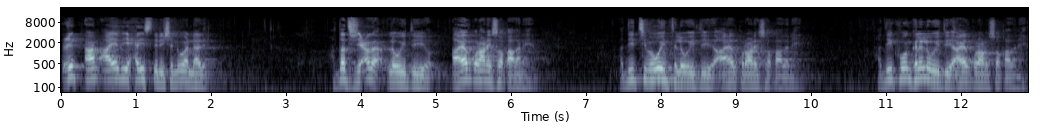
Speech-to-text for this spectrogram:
cid aan aayad iyo xadiis daliishanin waa naadir. Haddaad shiicada la weydiiyo aayad qur'aan ay soo qaadanayaan. Haddii timaweynta la weydiiyo aayad qur'aan ay soo qaadanayaan. Haddii kuwan kale la weydiiyo aayad qur'aan soo qaadanaya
